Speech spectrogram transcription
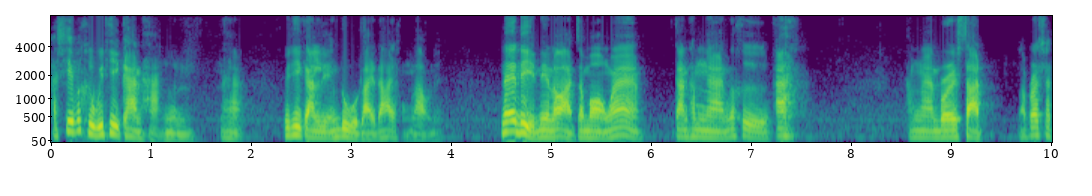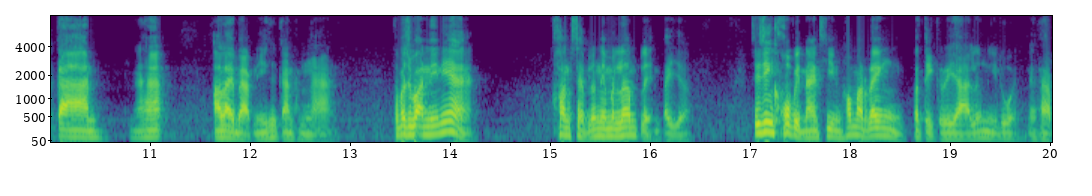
อาชีพก็คือวิธีการหาเงินนะฮะวิธีการเลี้ยงดูรายได้ของเราเนี่ยในอดีตเนี่ยเราอาจจะมองว่าการทำงานก็คืออะทำงานบริษัทรับราชการนะฮะอะไรแบบนี้คือการทำงาน แต่ปัจจุบันนี้เนี่ยคอนเซปต์เรื่องนี้มันเริ่มเปลี่ยนไปเยอะ จริงๆโควิด -19 เข้ามาเร่งปฏิกิริยาเรื่องนี้ด้วยนะครับ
